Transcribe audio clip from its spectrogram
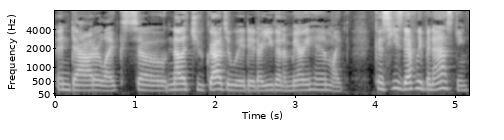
and dad are like so now that you've graduated are you gonna marry him like because he's definitely been asking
